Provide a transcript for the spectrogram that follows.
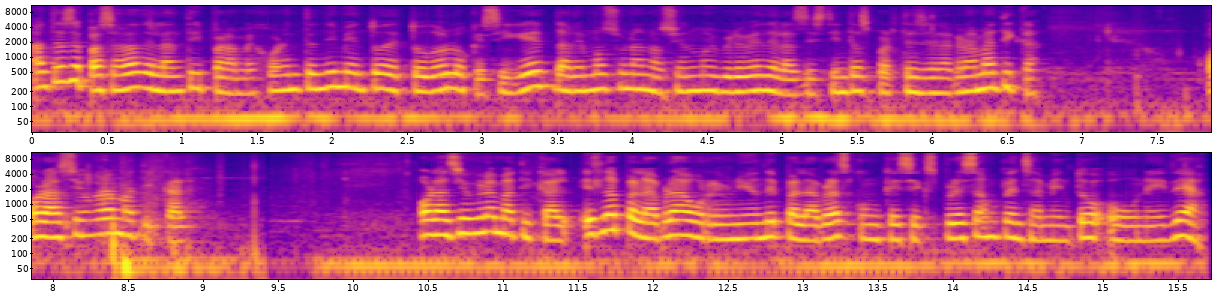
antes de pasar adelante y para mejor entendimiento de todo lo que sigue, daremos una noción muy breve de las distintas partes de la gramática. Oración gramatical. Oración gramatical es la palabra o reunión de palabras con que se expresa un pensamiento o una idea.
